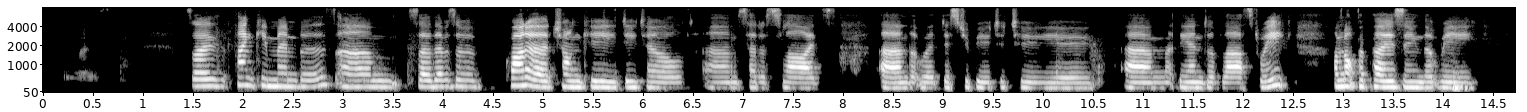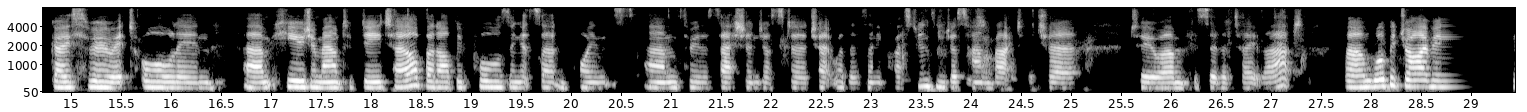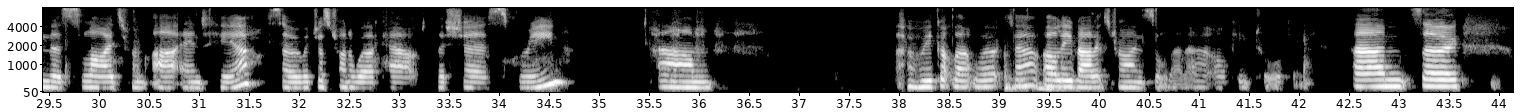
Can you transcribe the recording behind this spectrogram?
So thank you, members. Um, so there was a quite a chunky, detailed um, set of slides um, that were distributed to you um, at the end of last week. I'm not proposing that we go through it all in um, huge amount of detail, but I'll be pausing at certain points um, through the session just to check whether there's any questions and just hand back to the chair to um, facilitate that. Um, we'll be driving the slides from our end here. So we're just trying to work out the share screen. Um, have we got that worked out? I'll leave Alex try and sort that out. I'll keep talking. Um, so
